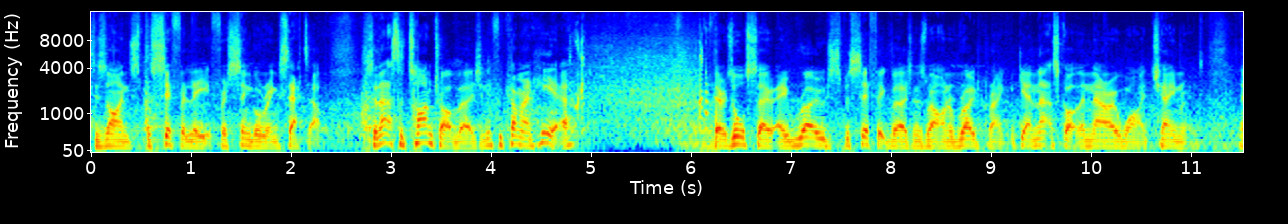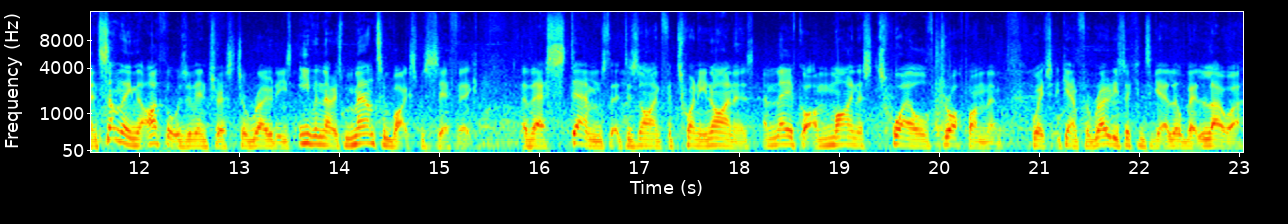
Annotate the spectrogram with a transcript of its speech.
designed specifically for a single ring setup. So that's the time trial version. If we come around here, there is also a road specific version as well on a road crank. Again, that's got the narrow wide chain rings. Then something that I thought was of interest to roadies, even though it's mountain bike specific, are their stems that are designed for 29ers and they've got a minus 12 drop on them, which again, for roadies looking to get a little bit lower,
